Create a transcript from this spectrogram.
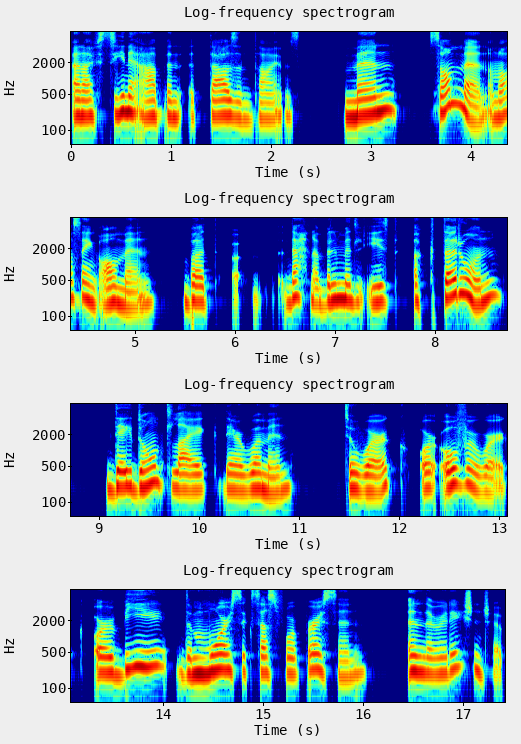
And I've seen it happen a thousand times. men some men I'm not saying all men but uh, نحن بالميدل ايست أكترهم they don't like their women to work or overwork or be the more successful person in the relationship.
